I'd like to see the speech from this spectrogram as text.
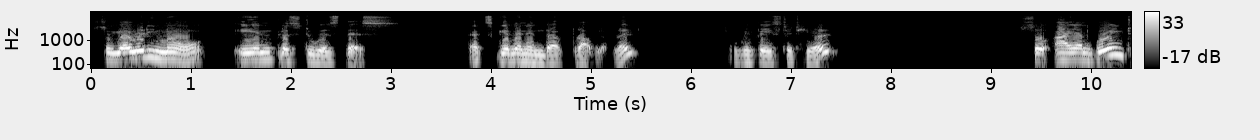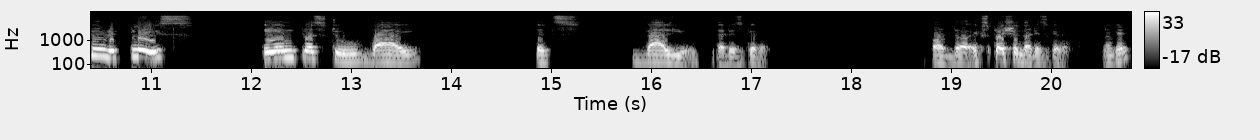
So you already know n plus 2 is this. That's given in the problem, right? Let me paste it here. So I am going to replace an plus 2 by its value that is given or the expression that is given. Okay.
